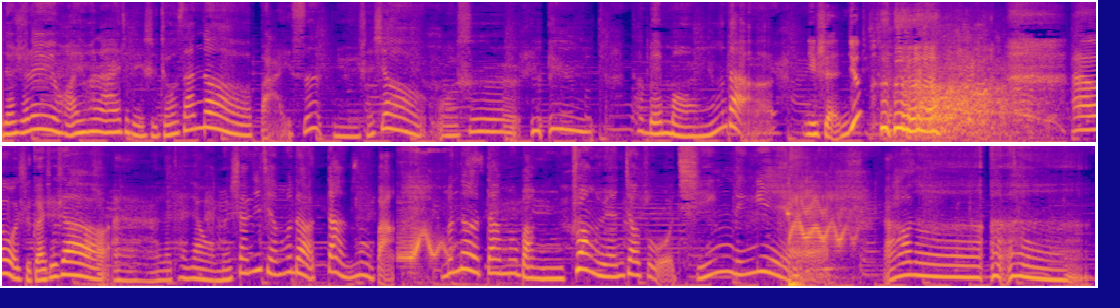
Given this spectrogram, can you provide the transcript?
小旋律，欢迎回来，这里是周三的百思女神秀，我是特别萌的女神就。啊我是怪兽兽啊，来看一下我们上期节目的弹幕榜，我们的弹幕榜状元叫做秦林叶，然后呢，嗯嗯。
